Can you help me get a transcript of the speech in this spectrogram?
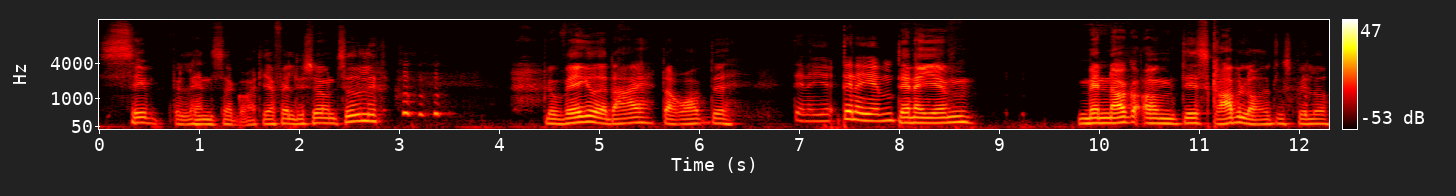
simpelthen så godt. Jeg faldt i søvn tidligt. Blev vækket af dig, der råbte, Den er, hje- den er hjemme. den er hjemme. Men nok om det skrabbelod, du spillede.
